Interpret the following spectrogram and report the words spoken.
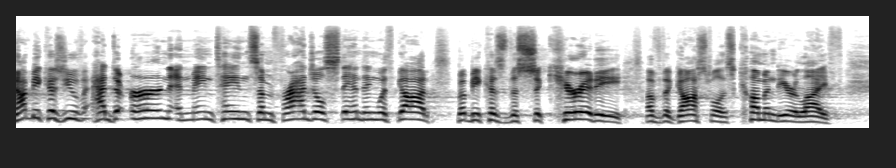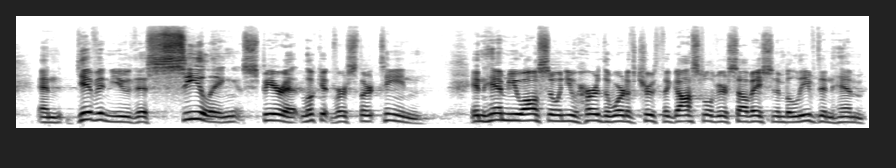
not because you've had to earn and maintain some fragile standing with God, but because the security of the gospel has come into your life and given you this sealing spirit. Look at verse 13. In him, you also, when you heard the word of truth, the gospel of your salvation, and believed in him,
